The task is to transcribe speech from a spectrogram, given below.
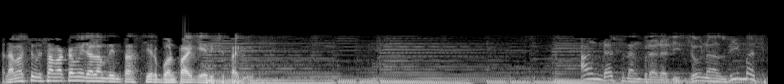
Anda masih bersama kami dalam lintas Cirebon pagi edisi pagi ini. Anda sedang berada di zona 510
